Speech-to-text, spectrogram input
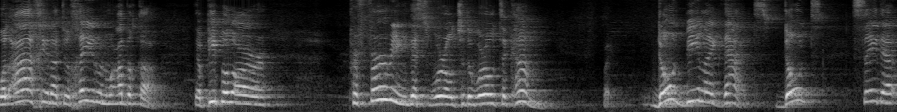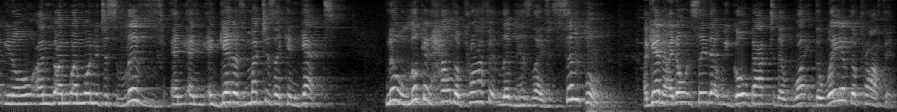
وَالْآخِرَةُ خَيْرٌ وَأَبْقَى The people are preferring this world to the world to come. Don't be like that. Don't say that, you know, I'm, I'm, I'm going to just live and, and, and get as much as I can get. No, look at how the Prophet lived his life. Simple. Again, I don't say that we go back to the, the way of the Prophet.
